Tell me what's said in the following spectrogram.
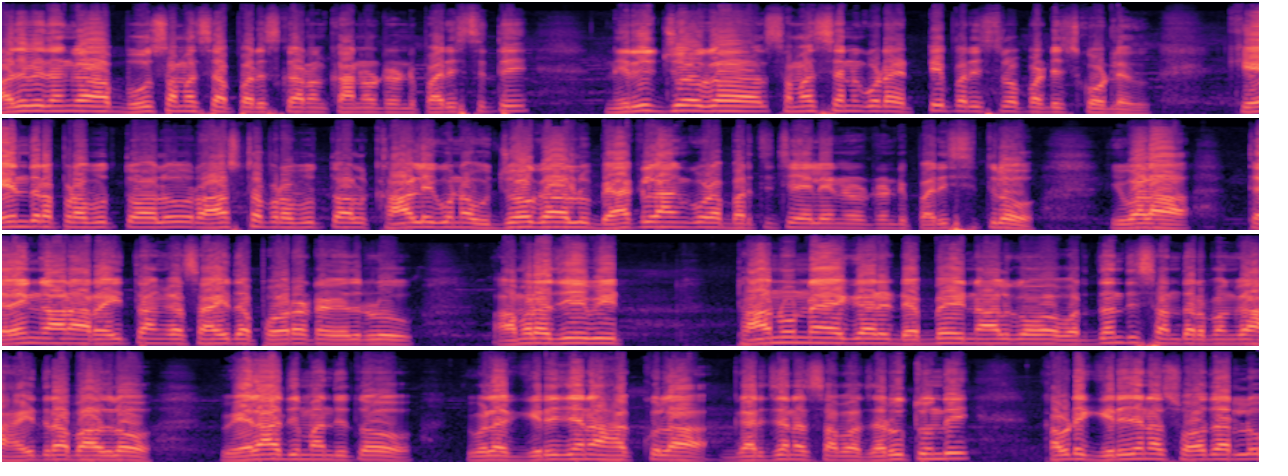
అదేవిధంగా భూ సమస్య పరిష్కారం కానటువంటి పరిస్థితి నిరుద్యోగ సమస్యను కూడా ఎట్టి పరిస్థితిలో పట్టించుకోవట్లేదు. కేంద్ర ప్రభుత్వాలు రాష్ట్ర ప్రభుత్వాలు ఖాళీగా ఉన్న ఉద్యోగాలు బ్యాక్లాంగ్ కూడా భర్తీ చేయలేనటువంటి పరిస్థితిలో ఇవాళ తెలంగాణ రైతాంగ సాయుధ పోరాట యోధుడు అమరజీవి ఠాను గారి డెబ్బై నాలుగవ వర్ధంతి సందర్భంగా హైదరాబాద్లో వేలాది మందితో ఇవాళ గిరిజన హక్కుల గర్జన సభ జరుగుతుంది. కాబట్టి గిరిజన సోదరులు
